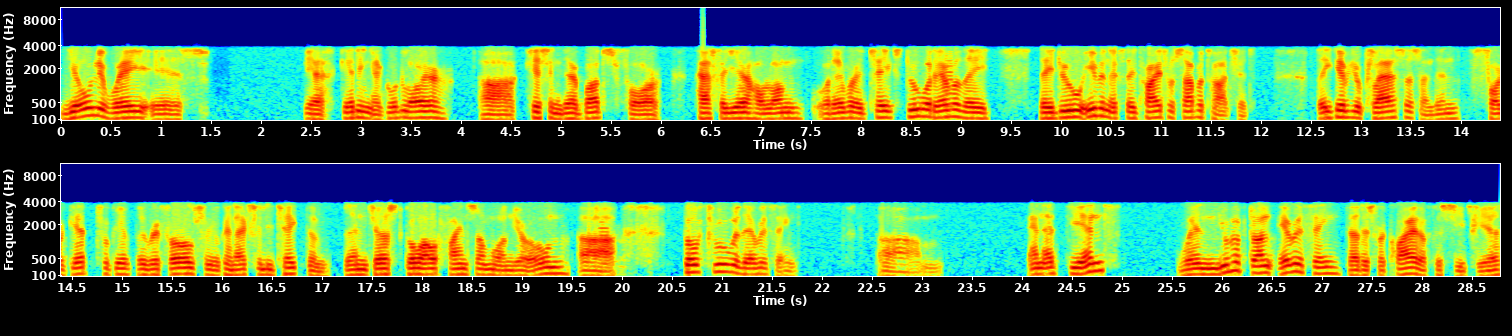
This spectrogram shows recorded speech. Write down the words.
the only way is, yeah, getting a good lawyer, uh, kissing their butts for half a year, how long, whatever it takes, do whatever they they do, even if they try to sabotage it they give you classes and then forget to give the referrals so you can actually take them. Then just go out, find someone your own, uh, go through with everything. Um, and at the end, when you have done everything that is required of the CPS,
